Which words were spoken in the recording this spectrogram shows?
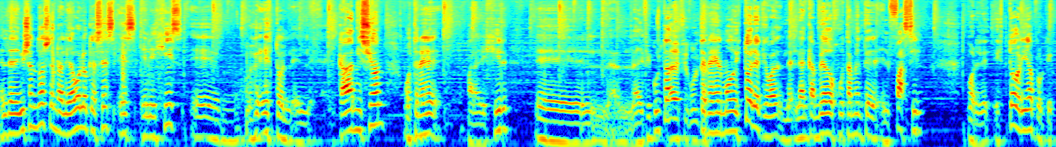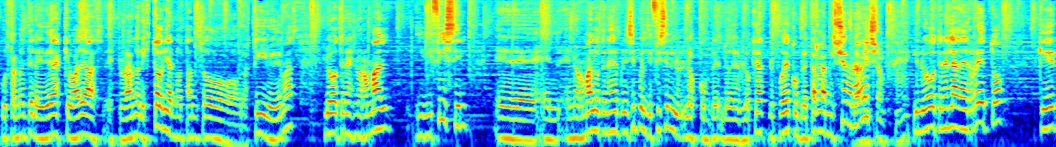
El de Division 2 en realidad vos lo que haces es elegís eh, esto, el- el- cada misión, vos tenés para elegir eh, la, la dificultad. La dificultad. Tenés el modo historia, que va- le, han cambiado justamente el fácil por el- historia, porque justamente la idea es que vayas explorando la historia, no tanto los tiros y demás. Luego tenés normal y difícil. Eh, el, el normal lo tenés al principio, el difícil lo, lo desbloqueas después de completar la misión una La vez. misión. Y luego tenés la de reto, que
